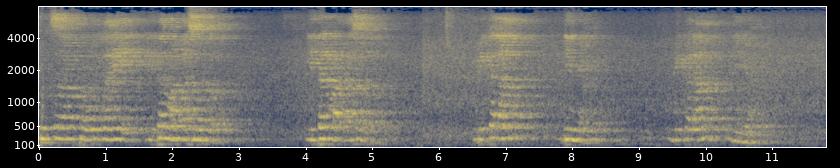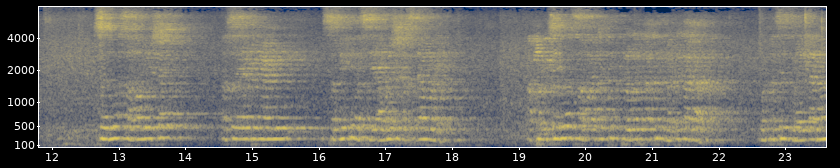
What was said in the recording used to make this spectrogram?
पुढचा प्रवर्ग आहे इतर मार्गासमोर इतर मागासवर्ग. विकलांग दिव्यांग. विकलांग सर्व सर्वसमावेशक असं या ठिकाणी समिती असणे आवश्यक असल्यामुळे आपण सर्व समाजातील प्रवर्गातील घटकाला व तसेच महिलांना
